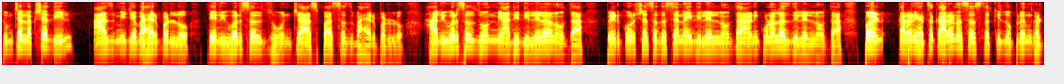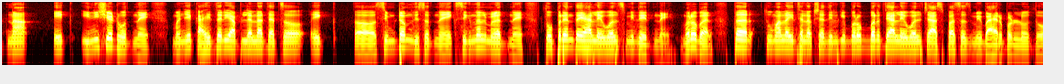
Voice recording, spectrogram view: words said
तुमच्या लक्षात येईल आज मी जे बाहेर पडलो ते रिव्हर्सल झोनच्या आसपासच बाहेर पडलो. हा रिव्हर्सल झोन मी आधी दिलेला नव्हता. पेड कोर्सच्या सदस्यांनाही दिलेला नव्हता आणि कुणालाच दिलेला नव्हता. पण कारण ह्याचं कारण असं असतं की जोपर्यंत घटना एक इनिशिएट होत नाही म्हणजे काहीतरी आपल्याला त्याचं एक सिमटम दिसत नाही एक सिग्नल मिळत नाही तोपर्यंत ह्या लेवल्स मी देत नाही. बरोबर? तर तुम्हाला इथे लक्षात येईल की बरोबर त्या लेवलच्या आसपासच मी बाहेर पडलो होतो.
